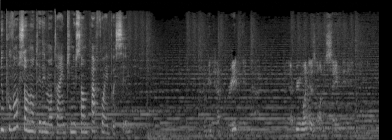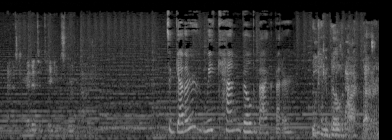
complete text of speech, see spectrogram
nous pouvons surmonter des montagnes qui nous semblent parfois impossibles. We can have great impact when everyone is on the same page and is committed to taking swift action. Together, we can build back better. We, we can, can build, build back, back better.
